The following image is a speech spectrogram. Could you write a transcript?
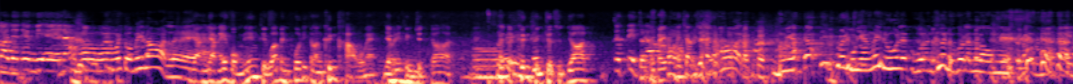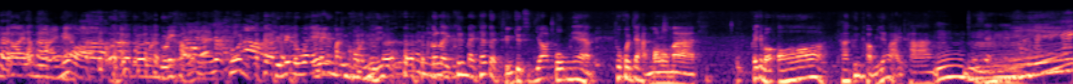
กรเรียน MBA นะเออไว้ตัวไม่รอดเลย อย่างอย่างไอ้หงนี่ยังถือว่าเป็นพวกที่กำลังขึ้นเขาไงยังไม่ได้ถึงจุดยอดถ้าเกิดขึ้นถึงจุดสุดยอด จะติดจะแล้วไปไม่ใช่ไม่ใช่โทษกูยังกูยังไม่รู้เลยกูกำลังขึ้นหรือกำลังลงเนี่ยเอ็นจอยแล้วขายไม่ออกวนๆบนเขา ไม่ได้เลือกหุ้น คือไม่รู้ว่าเอ๊ะเล็งปันผลนี่ก็เลยขึ้นไปถ้าเกิดถึงจุดสุดยอดปุ๊บเนี่ย ทุกคนจะหันมองลงมา ก็จะบอกอ๋อทางขึ้นเขามีตั้งหลายทางไม่มี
